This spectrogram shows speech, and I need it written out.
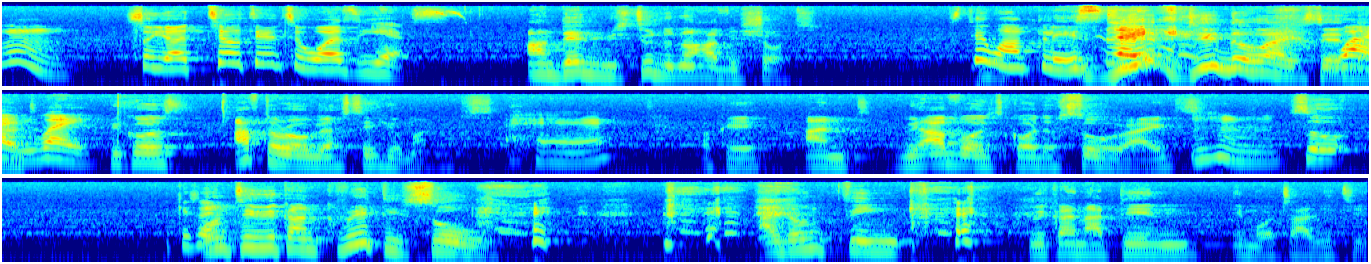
Hmm. so you're tilting towards yes. and then we still do not have a shot. Still one place. Do Like you, do you know why I said why? that? Why? Why? Because after all, we are still humans, Eh-heh. okay? And we have what's called a soul, right? Mhm. So Okay, so until we can create a soul, I don't think we can attain immortality.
